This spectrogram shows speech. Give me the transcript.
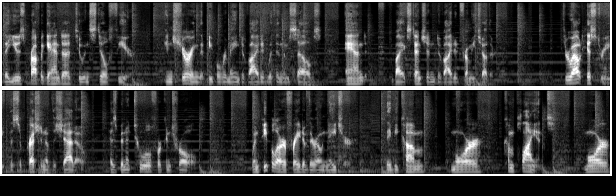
They use propaganda to instill fear, ensuring that people remain divided within themselves and, by extension, divided from each other. Throughout history, the suppression of the shadow has been a tool for control. When people are afraid of their own nature, they become more compliant, more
